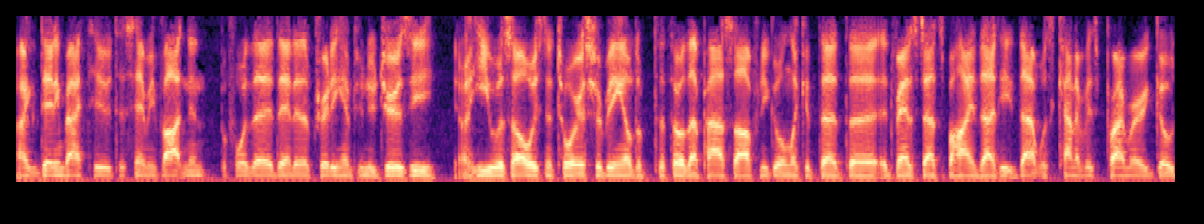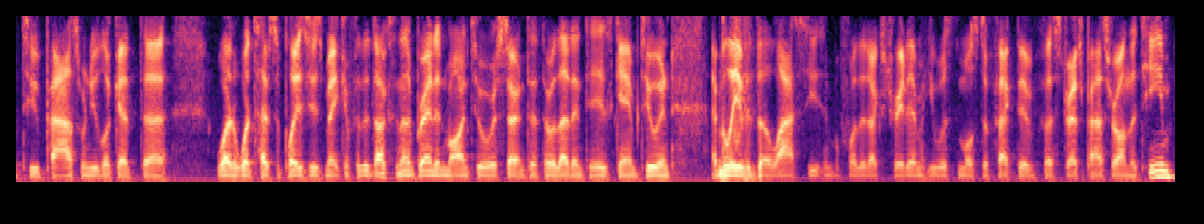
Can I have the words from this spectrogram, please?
Uh, dating back to, to Sammy Vatanen before they, they ended up trading him to New Jersey. You know, he was always notorious for being able to, to throw that pass off. And you go and look at the, the advanced stats behind that. He that was kind of his primary go to pass when you look at uh, what what types of plays he was making for the Ducks. And then Brandon Montour was starting to throw that into his game too. And I believe the last season before the Ducks traded him, he was the most effective uh, stretch passer on the team.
